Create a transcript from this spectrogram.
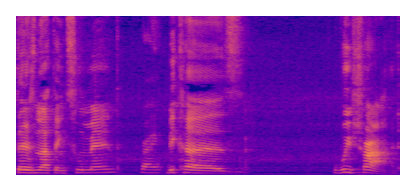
There's nothing to mend Right. because we tried.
